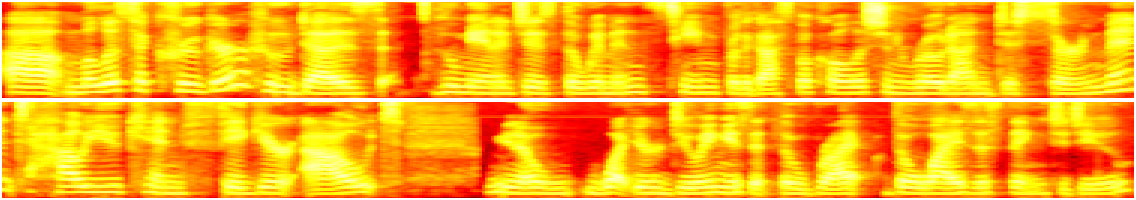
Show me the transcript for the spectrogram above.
Uh, Melissa Kruger, who does, who manages the women's team for the Gospel Coalition, wrote on discernment, how you can figure out, you know, what you're doing. Is it the right, the wisest thing to do?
